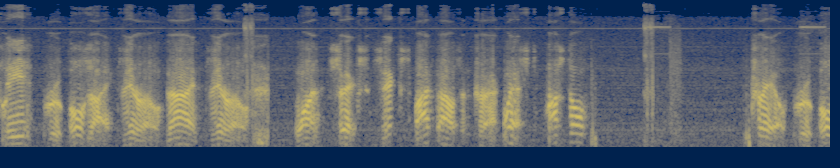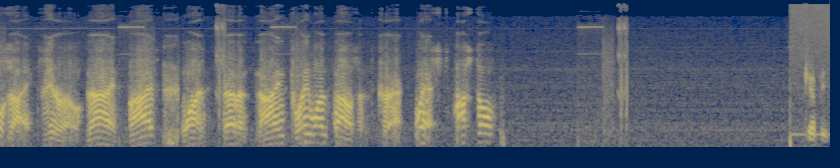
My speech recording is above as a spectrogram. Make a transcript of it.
Lead, group, bullseye, 0, 9, 0, 1, 6, 6, 5000, track, west, hostile. Trail, group, bullseye, 0, 9, 5, 1, 7, 9, 21,000, track, west, hostile. Copy.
